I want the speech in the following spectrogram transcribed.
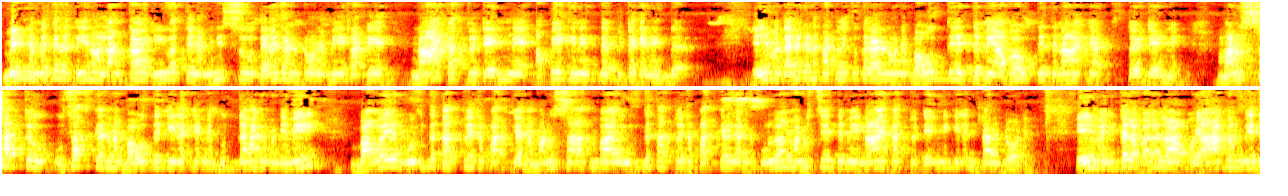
මෙන්න මෙතන තියෙනවා ලංකාවේ ජීවත් වෙන මිනිස්සු දැනගන්න ඕනේ මේ රටේ නායකත්වයට එන්නේ අපේ කෙනෙක්ද පිට කෙනෙක්ද එහෙම දැනගෙන කටයුතු කරන්න ඕනේ බෞද්ධයෙක්ද මේ අබෞද්ධයෙක්ද නායකත්වයට එන්නේ. manussත්ව උසස් කරන බෞද්ධ කියලා කියන්නේ බුද්ධඝම නෙමෙයි භවයේ වෘද්ධ තත්වයට පත් කරන මනුස්සාත්මභාවයේ වෘද්ධ තත්වයට පත් කරගන්න පුළුවන් මිනිස්සෙක්ද මේ නායකත්වයට එන්නේ කියලා හිතන්න ඕනේ. එහෙම හිතලා බලලා ওই ආගම් ભેද,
